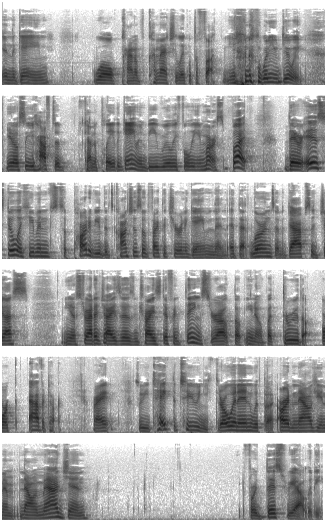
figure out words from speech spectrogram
in the game will kind of come at you like, what the fuck? You know, what are you doing? You know, so you have to kind of play the game and be really fully immersed. But there is still a human part of you that's conscious of the fact that you're in a game and then that learns and adapts, adjusts, you know, strategizes and tries different things throughout the, you know, but through the orc avatar, right? So you take the two and you throw it in with the art analogy and now imagine for this reality.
